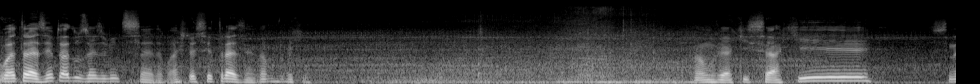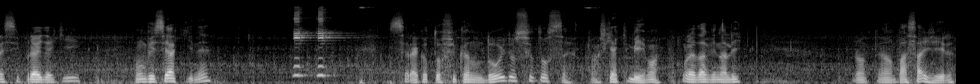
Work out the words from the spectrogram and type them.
Ou é 300 ou é 227? Acho que deve ser 300. Vamos ver aqui. Vamos ver aqui se é aqui. Se nesse prédio aqui. Vamos ver se é aqui, né? Será que eu tô ficando doido ou se eu tô certo? Acho que é aqui mesmo, ó. A mulher tá vindo ali. Pronto, tem uma passageira.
